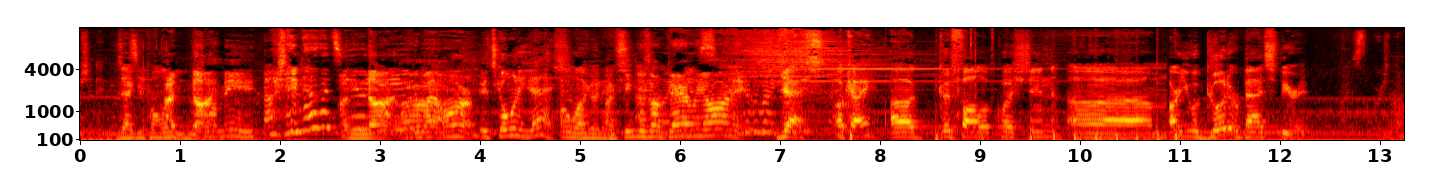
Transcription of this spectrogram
Josh, I know Zach, you you. pulling? I'm Not not. me. Josh, I know that's you. I'm not. dude. Look at my arm. It's going to yes. Oh my goodness. My fingers are don't barely like on it. Like Yes. Okay. Uh, good follow-up question. Um, are you a good or bad spirit? this. It's the worst one.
